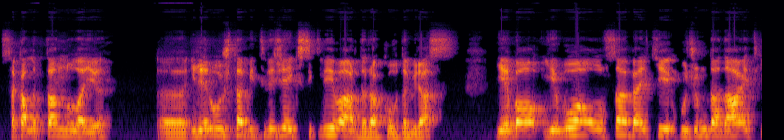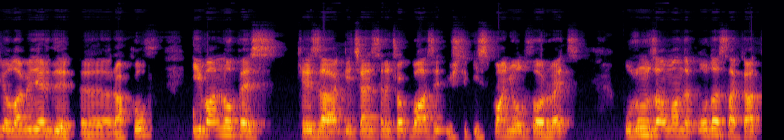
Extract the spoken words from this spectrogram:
sakatlıktan dolayı. Ee, ileri uçta bitirici eksikliği vardı Rakov'da biraz. Yeboah, Yeboah olsa belki hücumda daha etkili olabilirdi e, Rakov. Ivan Lopez keza geçen sene çok bahsetmiştik İspanyol forvet. Uzun zamandır o da sakat.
